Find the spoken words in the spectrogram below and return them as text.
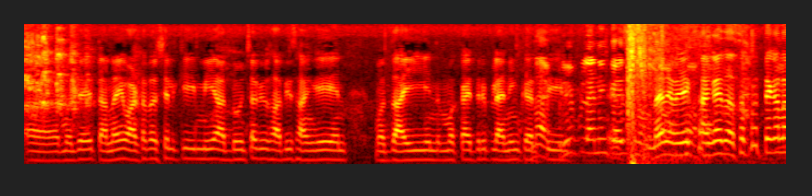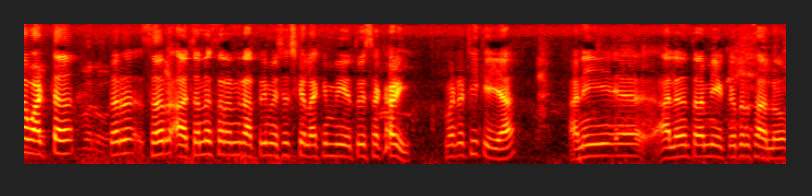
अं, म्हणजे त्यांनाही वाटत असेल की मी आज दोन चार दिवस आधी सांगेन मग जाईन मग काहीतरी प्लॅनिंग करतील. प्री प्लॅनिंग काहीच नाही नाही एक सांगायचं असं प्रत्येकाला वाटतं. तर सर अचानक सरांनी रात्री मेसेज केला की मी येतोय सकाळी. म्हटलं ठीक आहे या. आणि आल्यानंतर आम्ही एकत्रच आलो.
